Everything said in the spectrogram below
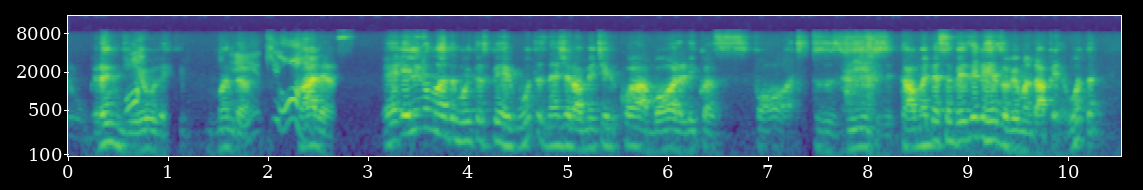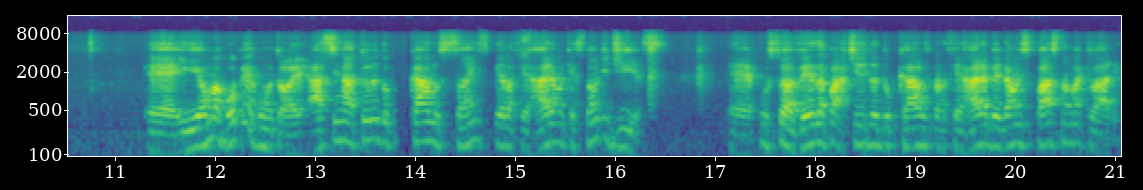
o grande oh, Euler, que manda que, que várias. É, ele não manda muitas perguntas, né? Geralmente ele colabora ali com as fotos, os vídeos e tal, mas dessa vez ele resolveu mandar a pergunta. É, e é uma boa pergunta. Ó. A assinatura do Carlos Sainz pela Ferrari é uma questão de dias. É, por sua vez, a partida do Carlos para a Ferrari abrirá um espaço na McLaren.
